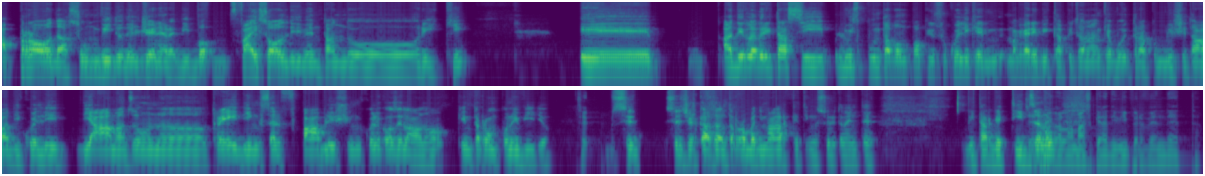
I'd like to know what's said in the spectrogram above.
approda su un video del genere di vo- fai soldi diventando ricchi e a dir la verità, sì, lui spuntava un po' più su quelli che magari vi capitano anche a voi tra pubblicità di quelli di Amazon, uh, trading, self-publishing, quelle cose là, no? Che interrompono i video. Sì. Se, se, cercate altra roba di marketing, solitamente vi targetizzano. Sempre con la maschera di V per vendetta.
